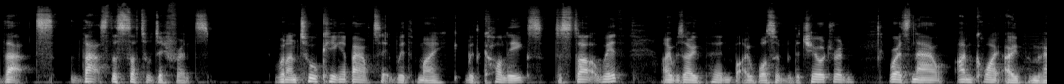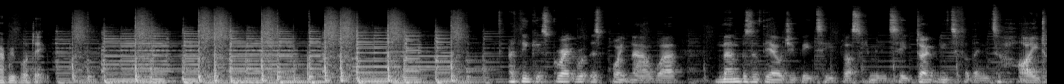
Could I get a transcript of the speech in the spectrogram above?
that's that's the subtle difference. When I'm talking about it with my with colleagues to start with, I was open, but I wasn't with the children. Whereas now I'm quite open with everybody. I think it's great we're at this point now where members of the LGBT plus community don't need to feel they need to hide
